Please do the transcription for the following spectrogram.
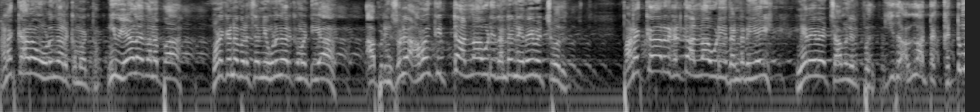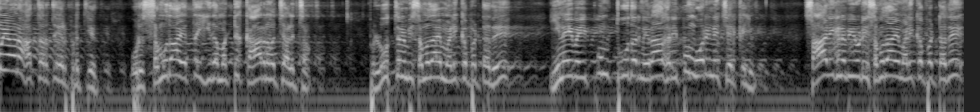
பணக்காரன் ஒழுங்கா இருக்க மாட்டான். நீ ஏழை தானப்பா. உனக்கு என்ன பிரச்சனை? நீ ஒழுங்கா இருக்க மாட்டியா? அப்படின்னு சொல்லி அவன் கிட்ட அல்லாவுடைய தண்டனை நிறைவேற்றுவது. பணக்காரர்கள்ட்ட அல்லாவுடைய தண்டனையை நிறைவேற்றாமல் இருப்பது. இது அல்லாட்ட கடுமையான ஆத்திரத்தை ஏற்படுத்தியது. ஒரு சமுதாயத்தை இதை மட்டும் காரணம் வச்சு அழிச்சான். இப்ப லூத்த நபி சமுதாயம் அளிக்கப்பட்டது இணை வைப்பும் தூதர் நிராகரிப்பும் ஓரினை சேர்க்கையும். சாலிக நபியுடைய சமுதாயம் அளிக்கப்பட்டது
